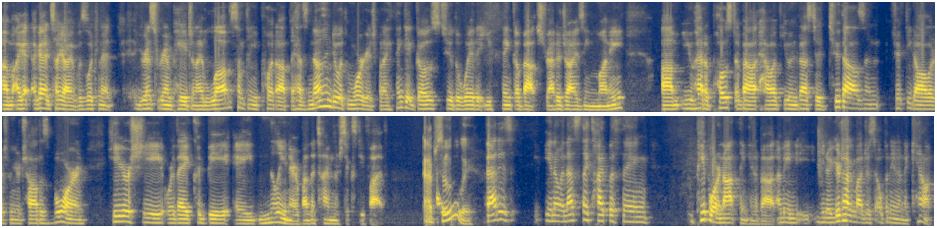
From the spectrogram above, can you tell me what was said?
Um, I, I got to tell you, I was looking at your Instagram page and I loved something you put up that has nothing to do with mortgage, but I think it goes to the way that you think about strategizing money. Um, you had a post about how if you invested $2,050 when your child is born, he or she or they could be a millionaire by the time they're 65. Absolutely. That is, you know, and that's the type of thing people are not thinking about. I mean, you know, you're talking about just opening an account.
